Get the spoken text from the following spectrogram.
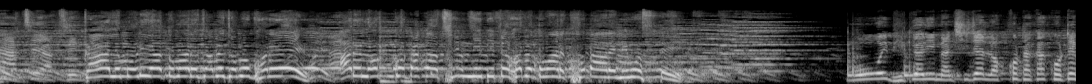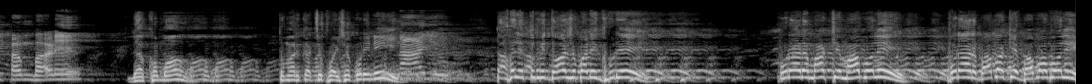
হ্যাঁ, কাল মরিয়া তোমার যাবে যাব ঘরে। আর লক্ষ টাকা ছিন্নি দিতে হবে তোমার খোদার নিমস্তে। ওই ভিখারি মানসি যে লক্ষ টাকা কোটে পাম ভাড়ে। দেখো মা তোমার কাছে পয়সা করে নেই। তাহলে তুমি দশ বাড়ি ঘুরে পুরার মাকে মা বলে পুরার বাবাকে বাবা বলে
